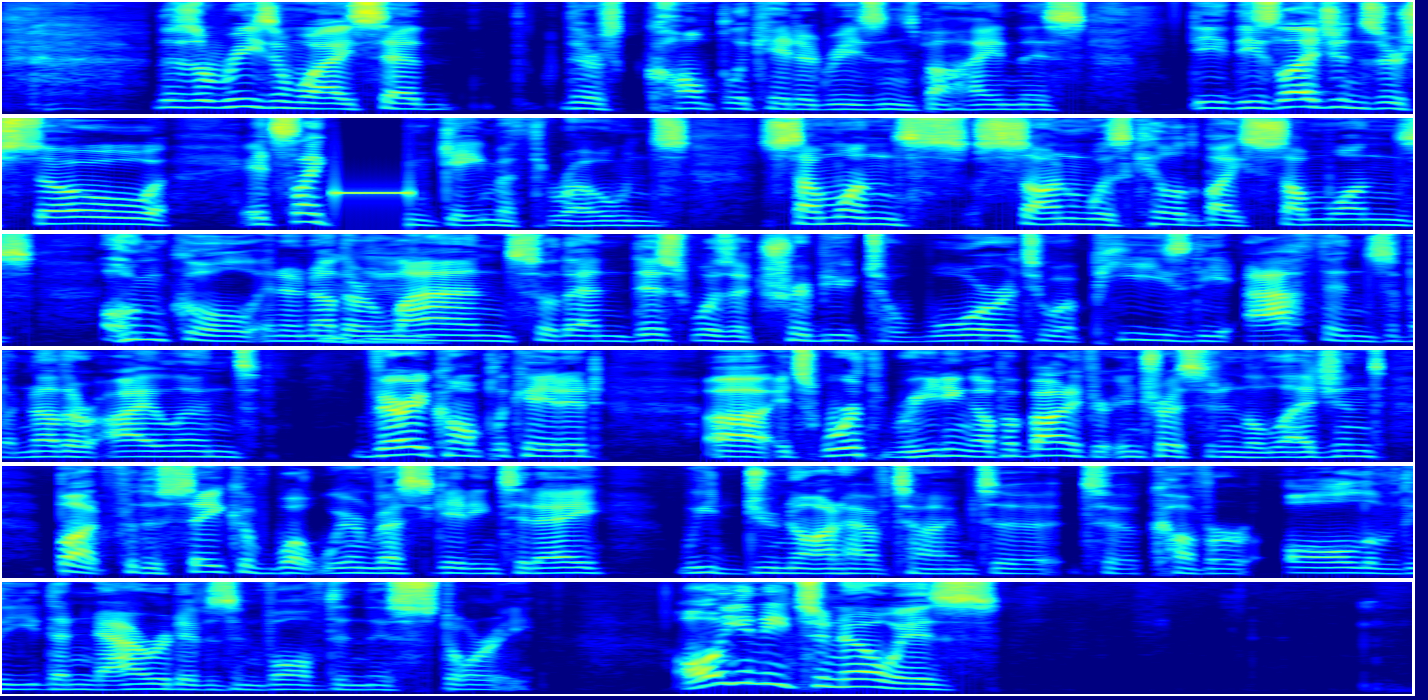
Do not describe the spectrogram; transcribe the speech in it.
There's a reason why I said there's complicated reasons behind this. The, these legends are so it's like Game of Thrones. Someone's son was killed by someone's uncle in another land, so then this was a tribute to war to appease the Athens of another island. Very complicated. Uh, it's worth reading up about if you're interested in the legend. But for the sake of what we're investigating today, we do not have time to to cover all of the the narratives involved in this story. All you need to know is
